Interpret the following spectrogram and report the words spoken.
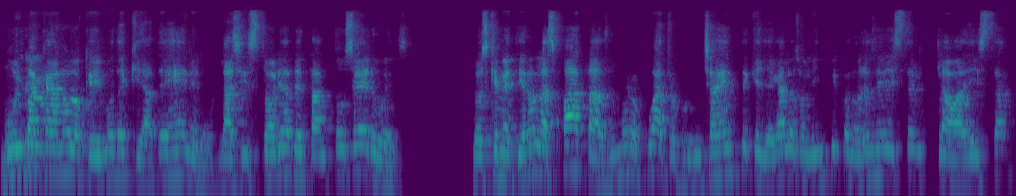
Muy bacano lo que vimos de equidad de género. Las historias de tantos héroes. Los que metieron las patas, número cuatro, por mucha gente que llega a los Olímpicos. No sé si viste el clavadista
